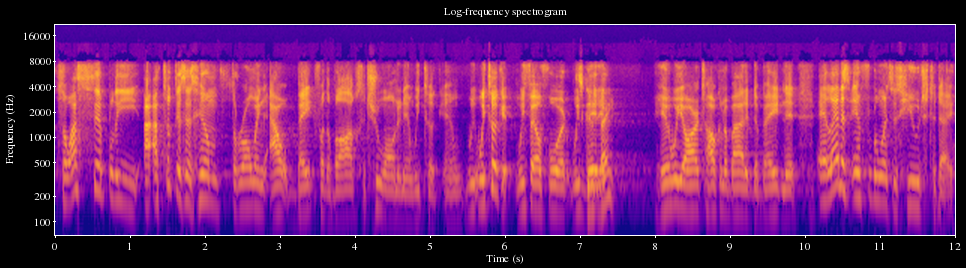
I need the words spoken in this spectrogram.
so I simply I, I, took this as him throwing out bait for the blogs to chew on it, and we took and we, we took it. We fell for it. We it's did it. Bait. Here we are talking about it, debating it. Atlanta's influence is huge today.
